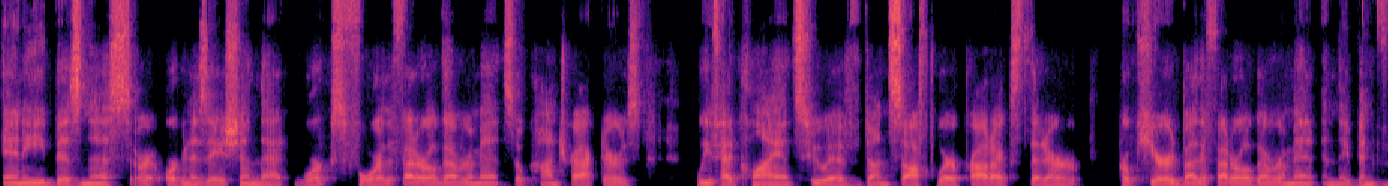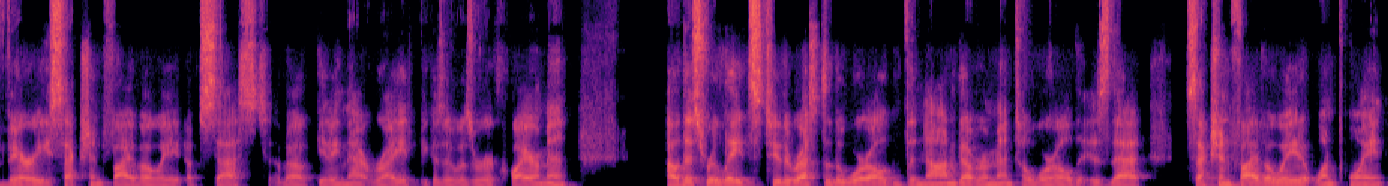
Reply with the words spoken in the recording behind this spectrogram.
any business or organization that works for the federal government, so contractors, We've had clients who have done software products that are procured by the federal government, and they've been very Section 508 obsessed about getting that right because it was a requirement. How this relates to the rest of the world, the non governmental world, is that Section 508 at one point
